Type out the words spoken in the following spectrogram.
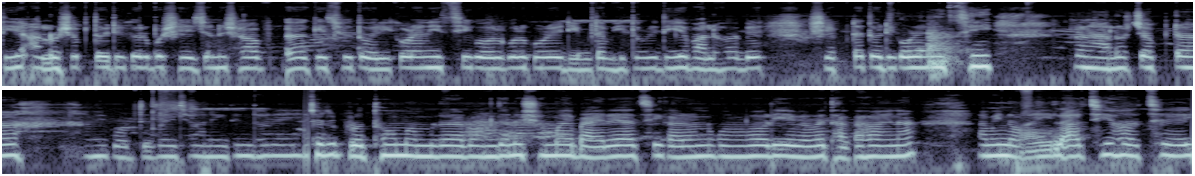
দিয়ে আলুর চপ তৈরি করব, সেই জন্য সব কিছু তৈরি করে নিচ্ছি, গোল গোল করে ডিমটা ভিতরে দিয়ে ভালোভাবে শেপটা তৈরি করে নিচ্ছি। কারণ আলুর চপটা আমি করতে চাইছি অনেকদিন ধরে আসলে প্রথম আমরা রমজানের সময় বাইরে আছি, কারণ কোনোভাবেই এভাবে থাকা হয় না। আমি নয়াইল আছি হচ্ছে এই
